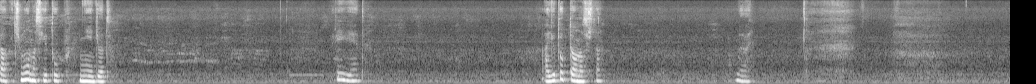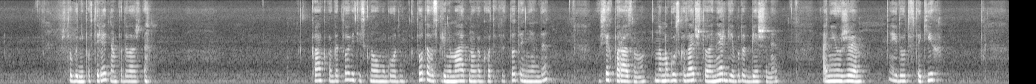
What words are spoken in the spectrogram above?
Так, почему у нас YouTube не идет? Привет. А YouTube-то у нас что? Давай. Чтобы не повторять нам по дважды. Как вы готовитесь к Новому году? Кто-то воспринимает Новый год, кто-то нет, да? У всех по-разному. Но могу сказать, что энергии будут бешеные. Они уже идут в таких,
